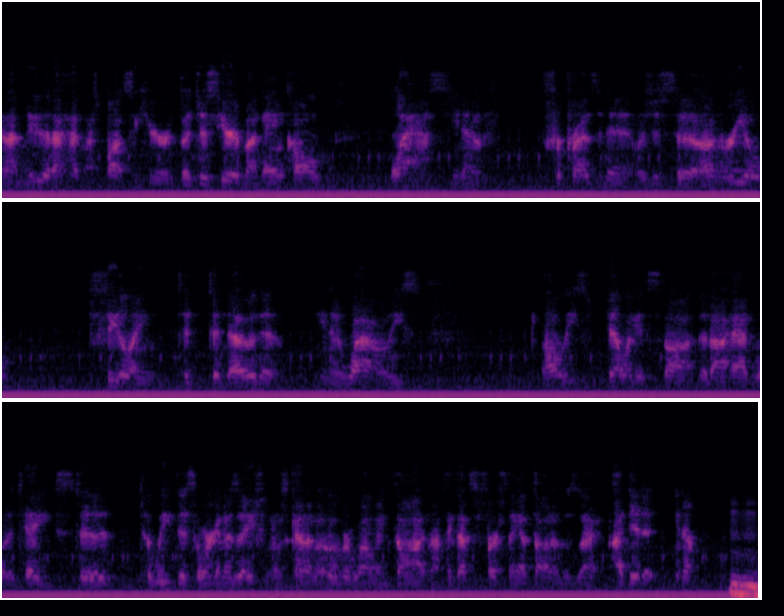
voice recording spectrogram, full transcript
and I knew that I had my spot secured. But just hearing my name called last, you know, for president was just an unreal feeling to, to know that, you know, wow, these all these delegates thought that I had what it takes to to lead this organization. Was kind of an overwhelming thought, and I think that's the first thing I thought of was like I did it, you know. Mm-hmm.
